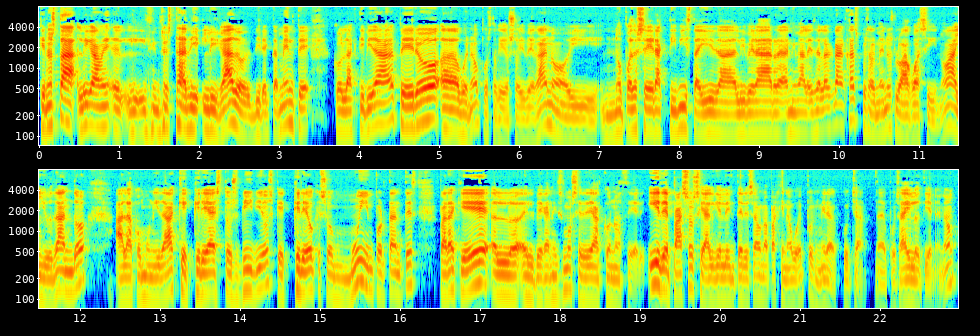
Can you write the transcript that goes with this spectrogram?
Que no está, eh, no está ligado directamente con la actividad, pero eh, bueno, puesto que yo soy vegano y no puedo ser activista y ir a liberar animales de las granjas, pues al menos lo hago así, ¿no? Ayudando a la comunidad que crea estos vídeos que creo que son muy importantes para que el, veganismo se dé a conocer. Y de paso, si a alguien le interesa una página web, pues mira, escucha, eh, pues ahí lo tiene, ¿no?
